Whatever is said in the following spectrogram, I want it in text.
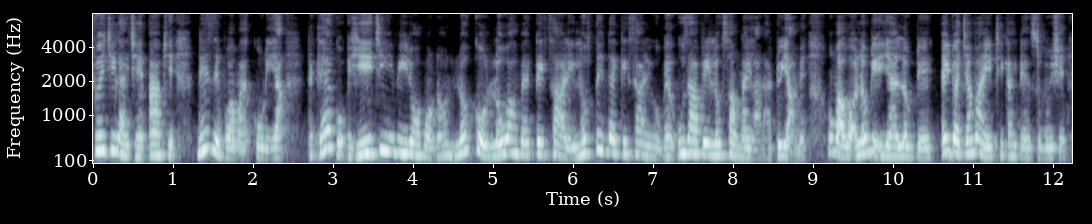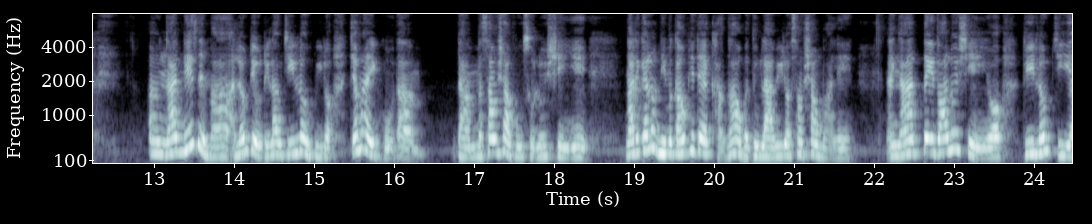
တွေးကြည့်လိုက်ခြင်းအဖြစ်နေ့စဉ်ဘဝမှာကိုတွေကတကယ်ကိုအရေးကြီးပြီးတော့ပေါ့နော်လုတ်ကိုလှုပ်ရမယ့်ကိစ္စတွေလှုပ်တဲ့ကိစ္စတွေကိုပဲဦးစားပေးလှုပ်ဆောင်နိုင်လာတာတွေ့ရမယ်ဥပမာပေါ့အလုပ်တွေအရန်လုပ်တယ်အဲ့အတွက်ကျမကြီးထိခိုက်တယ်ဆိုလို့ရှင် ငါနေ့စဉ်မှာအလုပ်တွေကိုဒီလောက်ကြီးလုပ်ပြီးတော့ကျမကြီးကိုဒါဒါမဆောင်ရှောက်ဘူးဆိုလို့ရှိရင်ငါတကယ်လို့နေမကောင်းဖြစ်တဲ့အခါငါ့ကိုဘယ်သူလာပြီးတော့ဆောင်ရှောက်မှာလဲအဲငါသေသွားလို့ရှိရင်ရောဒီလောက်ကြီးက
